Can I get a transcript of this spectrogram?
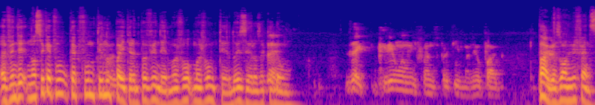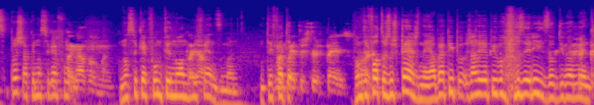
A vender, não sei o que, é que, vou, que é que vou meter no Patreon para vender, mas vou, mas vou meter 2 euros a cada um. Zé, queria um OnlyFans para ti, mano, eu pago. Pagas o OnlyFans. Pois, só que eu não sei o que é que vou, Pagava, mano. não sei o que é que vou meter no. OnlyFans, mano. Meter foto... mete os teus pés. Vou meter fotos dos pés, né? Há bué people- Já vi a people fazer isso ultimamente.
